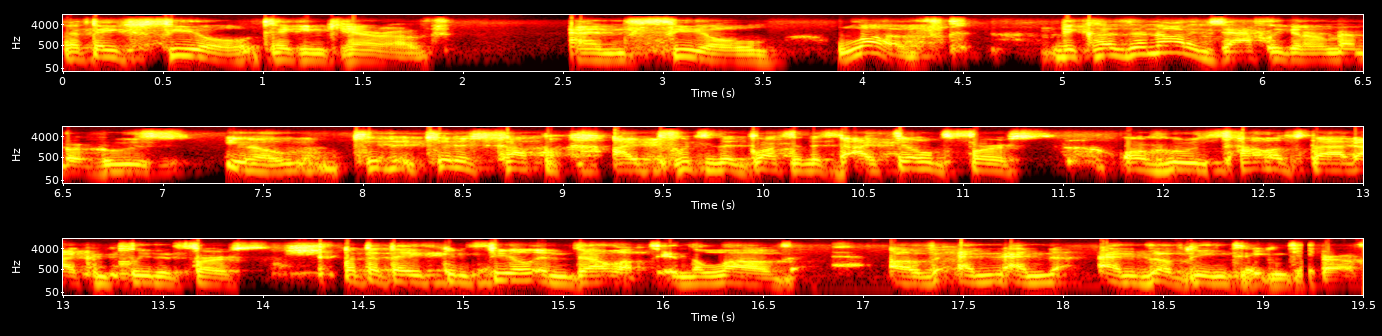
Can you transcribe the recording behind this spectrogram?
that they feel taken care of and feel loved because they're not exactly going to remember whose you know kiddish cup I put to the brought to this I filled first or whose tallis bag I completed first, but that they can feel enveloped in the love of and and and of being taken care of.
